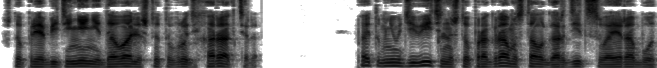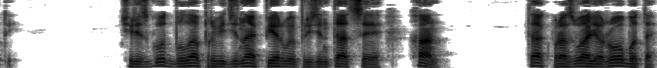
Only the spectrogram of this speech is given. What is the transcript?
что при объединении давали что-то вроде характера. Поэтому неудивительно, что программа стала гордиться своей работой. Через год была проведена первая презентация «Хан». Так прозвали робота,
